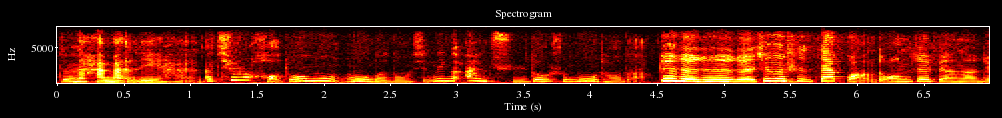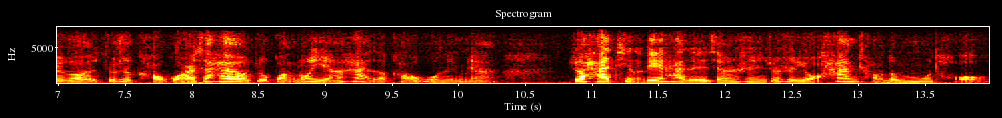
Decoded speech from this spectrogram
对，那还蛮厉害的。啊，其实好多木木的东西，那个暗渠都是木头的。对对对对对，这个是在广东这边的这个就是考古，而且还有就广东沿海的考古里面，就还挺厉害的一件事情，就是有汉朝的木头。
